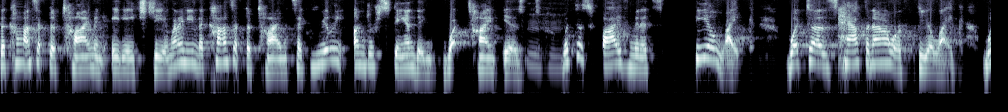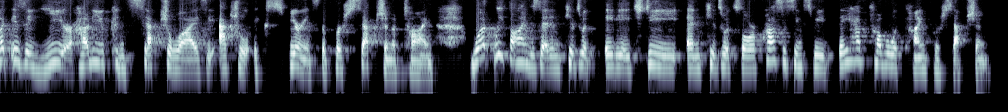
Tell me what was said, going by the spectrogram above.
the concept of time and ADHD. And when I mean the concept of time, it's like really understanding what time is. Mhm. What does five minutes feel like? What does half an hour feel like? What is a year? How do you conceptualize the actual experience, the perception of time? What we find is that in kids with ADHD and kids with slower processing speed, they have trouble with time perception.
